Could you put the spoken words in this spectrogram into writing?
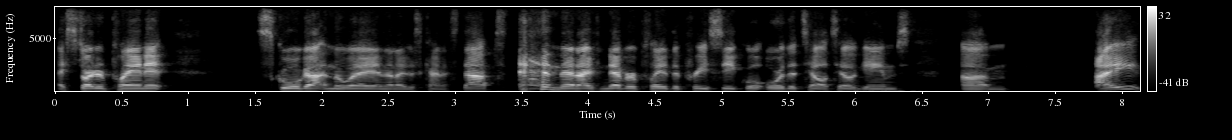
I started playing it. School got in the way and then i just kind of stopped. And then i've never played the pre-sequel or the telltale games. Um i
